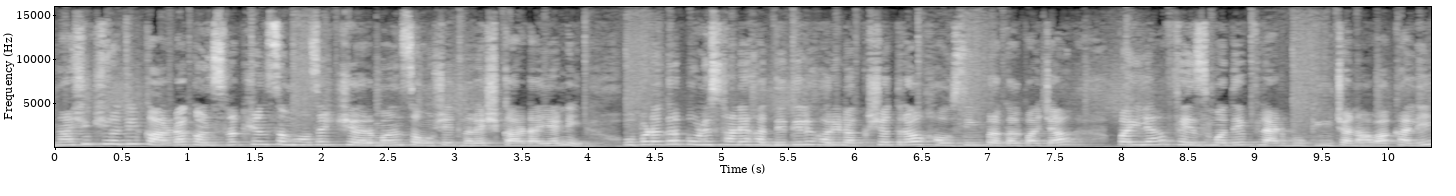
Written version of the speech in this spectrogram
नाशिक शहरातील कार्डा कन्स्ट्रक्शन समूहाचे चेअरमन संशयित नरेश कार्डा यांनी उपनगर पोलीस ठाणे हद्दीतील हरिनक्षत्र हाऊसिंग प्रकल्पाच्या पहिल्या फेजमध्ये फ्लॅट बुकिंगच्या नावाखाली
